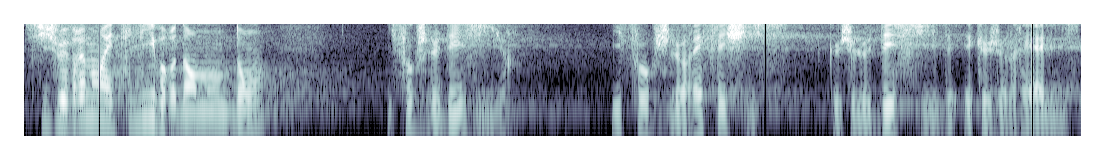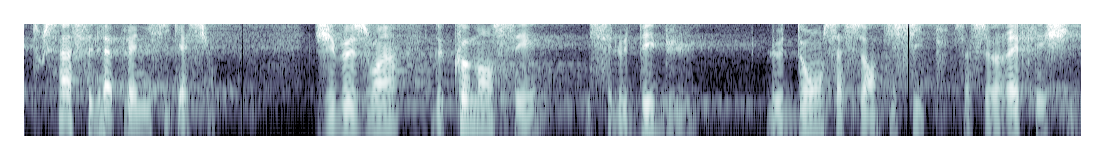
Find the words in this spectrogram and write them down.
Si je veux vraiment être libre dans mon don, il faut que je le désire, il faut que je le réfléchisse, que je le décide et que je le réalise. Tout ça, c'est de la planification. J'ai besoin de commencer, et c'est le début. Le don, ça se anticipe, ça se réfléchit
